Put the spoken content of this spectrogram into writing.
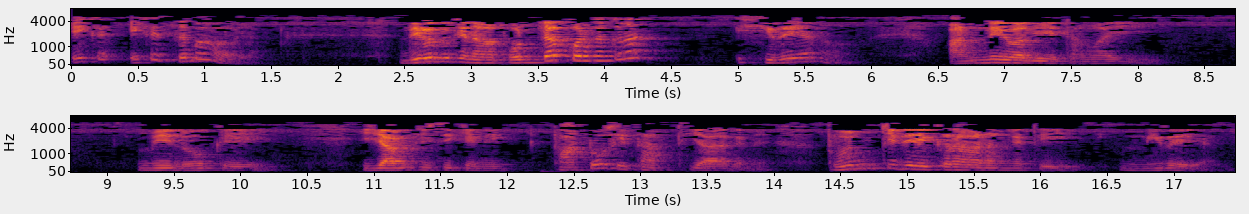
ඒක ඒක ස්වභාවය. දිරුදු කෙනා පොඩ්ඩක් හොරගම් කරත් හිර යනවා. අන්නේ වගේ තමයි මේ ලෝකේ යම් කිසි කෙනෙක් පටු සිතක් තියාගෙන පුංචි දේ කරා නම් ඇති නිරයන්ද.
